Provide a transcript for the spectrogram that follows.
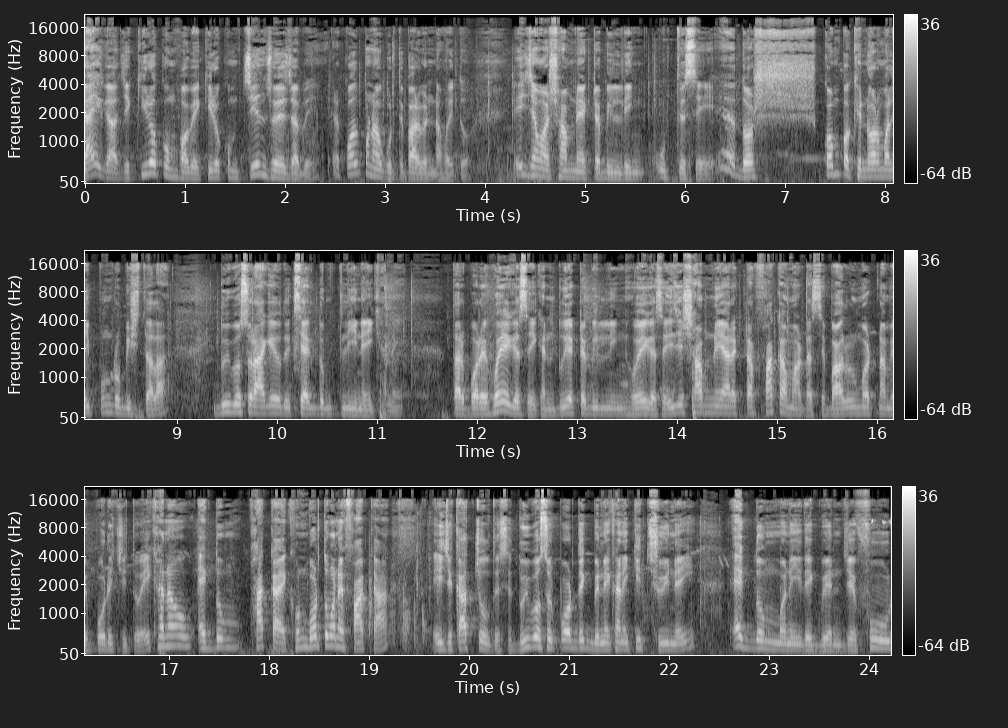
জায়গা যে কীরকম হবে, কীরকম চেঞ্জ হয়ে যাবে, এটা কল্পনাও করতে পারবেন না হয়তো। এই যে আমার সামনে একটা বিল্ডিং উঠতেছে দশ, কমপক্ষে নর্মালি পনেরো বিশ তলা। দুই বছর আগেও দেখছি একদম ক্লিন এইখানে। তারপরে হয়ে গেছে এখানে, দুই একটা বিল্ডিং হয়ে গেছে। এই যে সামনে আর একটা ফাঁকা মাঠ আছে, বালুর মাঠ নামে পরিচিত। এখানেও একদম ফাঁকা, এখন বর্তমানে ফাঁকা। এই যে কাজ চলতেছে, দুই বছর পর দেখবেন এখানে কিচ্ছুই নেই। একদম মানে দেখবেন যে ফুল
